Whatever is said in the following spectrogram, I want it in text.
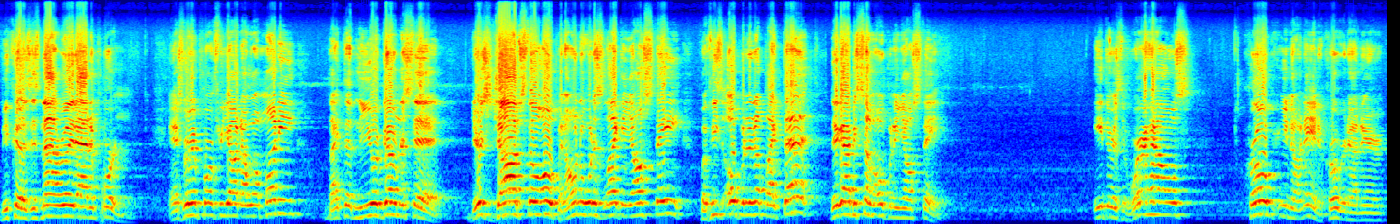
Because it's not really that important. And it's really important for y'all that want money, like the New York governor said. There's jobs still open. I don't know what it's like in y'all state, but if he's opening up like that, there gotta be something open in y'all state. Either it's a warehouse, Kroger, you know, it ain't a Kroger down there.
